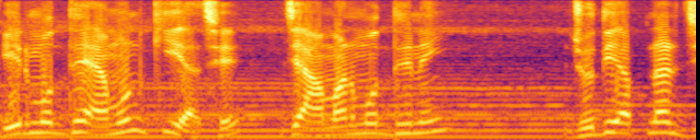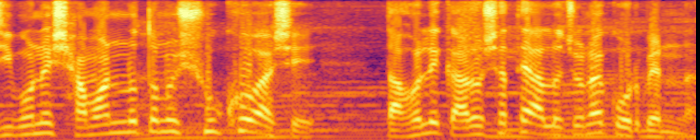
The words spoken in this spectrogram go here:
এর মধ্যে এমন কি আছে যে আমার মধ্যে নেই? যদি আপনার জীবনে সামান্যতম সুখও আসে, তাহলে কারও সাথে আলোচনা করবেন না।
